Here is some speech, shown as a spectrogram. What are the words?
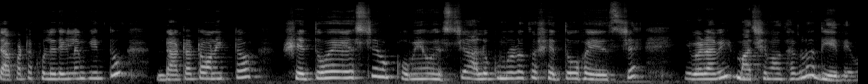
চাপাটা খুলে দেখলাম কিন্তু ডাঁটাটা অনেকটা সেদ্ধ হয়ে এসছে এবং কমেও এসছে। আলু কুমড়োটা তো সেদ্ধও হয়ে এসছে। এবার আমি মাছের মাথাগুলো দিয়ে দেব।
